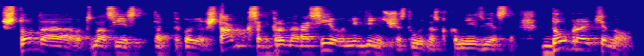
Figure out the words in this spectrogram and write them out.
что-то. Вот у нас есть так, такой штамп, кстати, кроме России он нигде не существует, насколько мне известно. Доброе кино.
